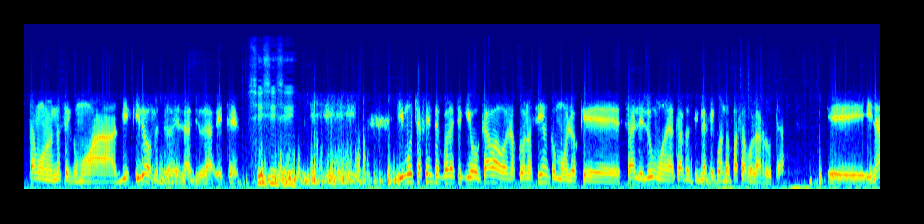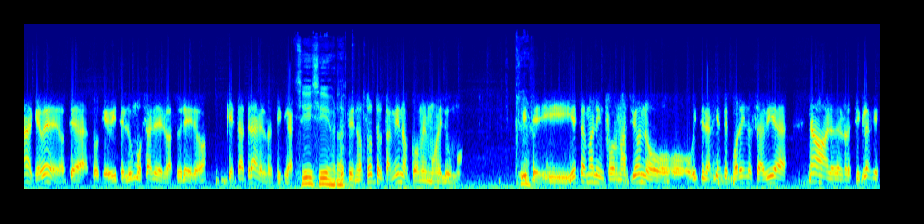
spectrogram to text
estamos, no sé, como a 10 kilómetros de la ciudad, ¿viste? Sí, sí, sí y mucha gente por ahí se equivocaba o nos conocían como los que sale el humo de acá al reciclaje cuando pasa por la ruta. Y, nada que ver, o sea, porque viste, el humo sale del basurero que está atrás del reciclaje. Sí, sí, es verdad. Entonces nosotros también nos comemos el humo. ¿viste? Y esta mala información, o, viste, la gente por ahí no sabía, no, lo del reciclaje.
